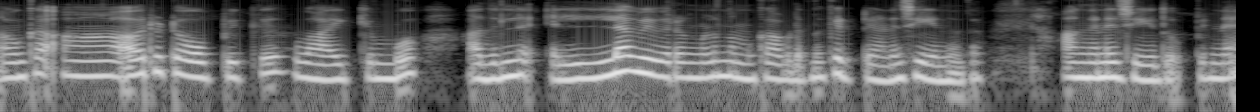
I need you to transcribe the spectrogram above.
നമുക്ക് ആ ഒരു ടോപ്പിക്ക് വായിക്കുമ്പോൾ അതിൽ എല്ലാ വിവരങ്ങളും നമുക്ക് അവിടെ നിന്ന് കിട്ടുകയാണ് ചെയ്യുന്നത്. അങ്ങനെ ചെയ്തു. പിന്നെ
